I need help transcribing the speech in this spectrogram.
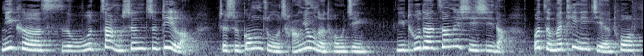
你可死无葬身之地了！这是公主常用的头巾，你涂得脏兮兮的，我怎么替你解脱？”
